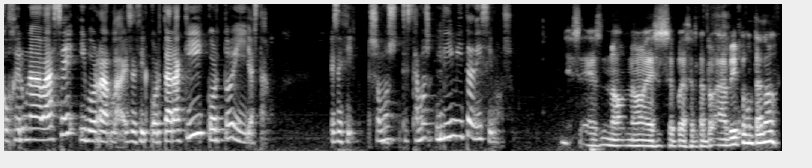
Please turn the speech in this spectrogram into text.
coger una base y borrarla, es decir, cortar aquí, corto y ya está. Es decir, somos, estamos limitadísimos no, no es, se puede hacer tanto. Habéis preguntado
